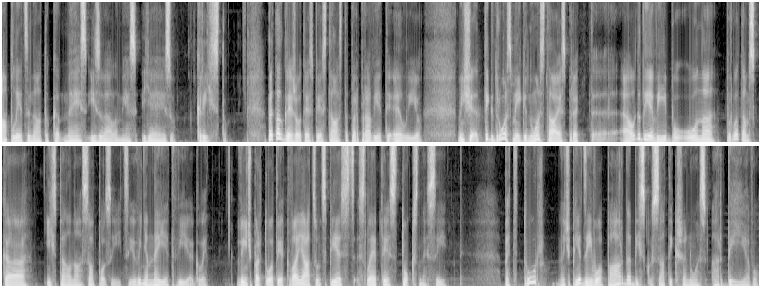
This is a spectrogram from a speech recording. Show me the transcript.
apliecinātu, ka mēs izvēlamies Jēzu Kristu. Bet atgriežoties pie stāsta par pravieti Eliju, viņš tik drosmīgi nostājas pret eh, elgdievību un, eh, protams, ka izpelnās opozīciju. Viņam neiet viegli. viņš par to tiek vajāts un spiests slēpties tuksnesī. Bet tur viņš piedzīvo pārdabisku satikšanos ar Dievu.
